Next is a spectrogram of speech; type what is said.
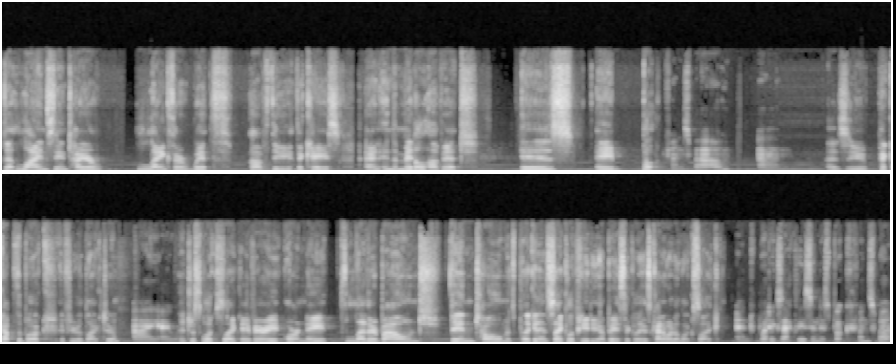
that lines the entire length or width of the the case. And in the middle of it is a book. Funsbar. Um, As you pick up the book, if you would like to, I, I will. it just looks like a very ornate, leather bound, thin tome. It's like an encyclopedia, basically, is kind of what it looks like. And what exactly is in this book, Francois?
